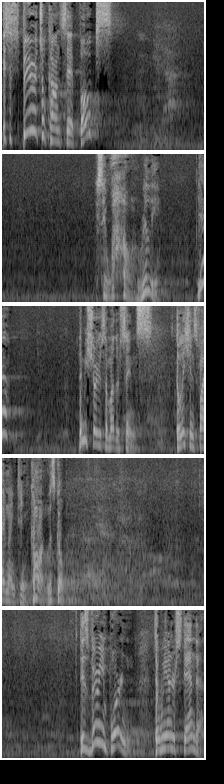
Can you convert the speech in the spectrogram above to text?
It's a spiritual concept, folks. You say, wow, really? Yeah. Let me show you some other sins. Galatians 5:19. Come on, let's go. This is very important that we understand that.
